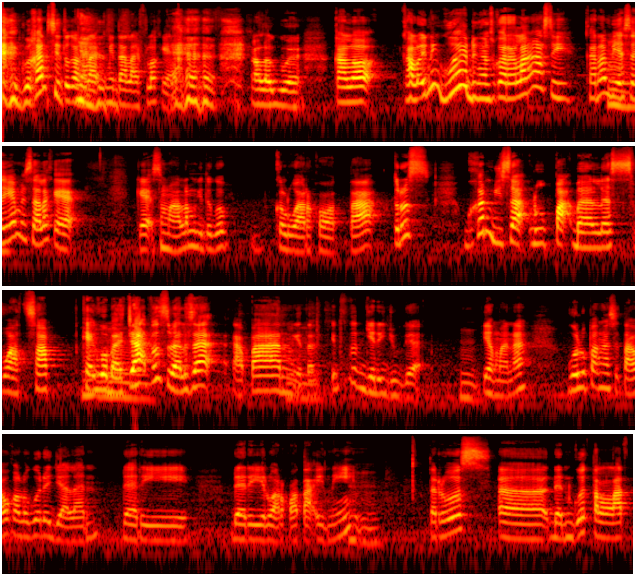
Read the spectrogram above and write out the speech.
gue kan si tukang li- minta live vlog ya kalau gue kalau kalau ini gue dengan sukarela ngasih karena biasanya misalnya kayak kayak semalam gitu gue keluar kota terus gue kan bisa lupa bales WhatsApp kayak gue baca terus balesnya kapan gitu. Itu terjadi juga. Hmm. yang mana gue lupa ngasih tahu kalau gue udah jalan dari dari luar kota ini. Mm-mm. terus eh, dan gue telat.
